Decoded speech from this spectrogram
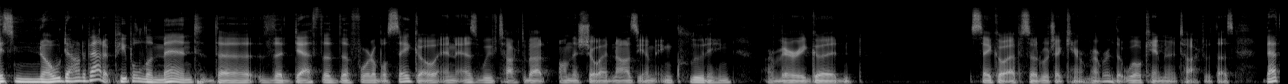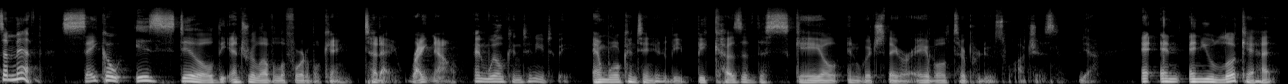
It's no doubt about it. People lament the the death of the affordable Seiko, and as we've talked about on the show ad nauseum, including our very good Seiko episode, which I can't remember, that Will came in and talked with us. That's a myth. Seiko is still the entry level affordable king today, right now, And will continue to be. and will continue to be because of the scale in which they are able to produce watches. Yeah. And, and and you look at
